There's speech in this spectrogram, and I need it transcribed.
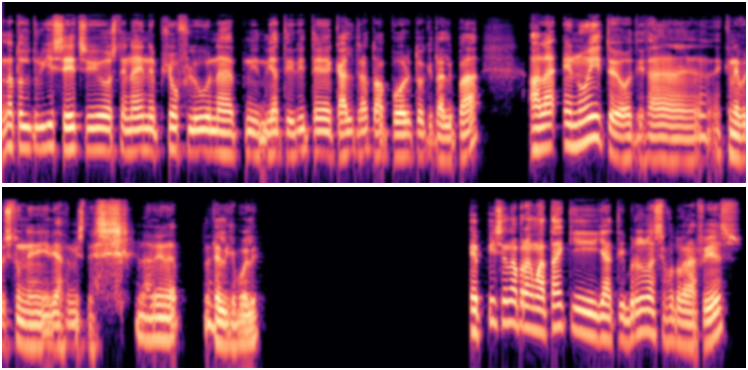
να το λειτουργήσει έτσι ώστε να είναι πιο φλού, να διατηρείται καλύτερα το απόρριτο κτλ. Αλλά εννοείται ότι θα εκνευριστούν οι διαφημιστές. δηλαδή δεν θέλει και πολύ. Επίσης ένα πραγματάκι για την πρόσβαση σε φωτογραφίες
